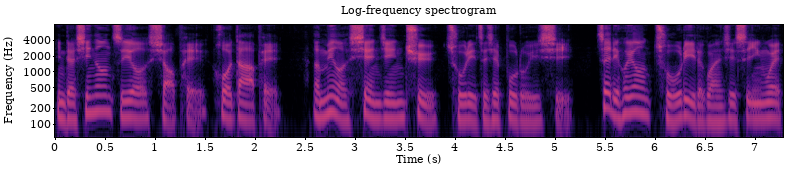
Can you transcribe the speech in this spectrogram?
你的心中只有小赔或大赔，而没有现金去处理这些不如意事。这里会用处理的关系，是因为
